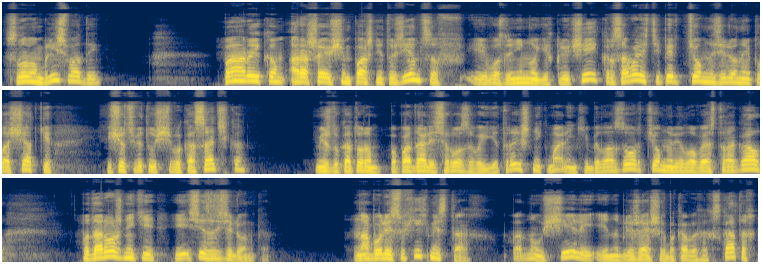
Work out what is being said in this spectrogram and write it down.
словом, близ воды. По рыкам, орошающим пашни туземцев и возле немногих ключей красовались теперь темно-зеленые площадки еще цветущего касатика, между которым попадались розовый ятрышник, маленький белозор, темно-лиловый острогал, подорожники и сизозеленка. На более сухих местах, по дну ущелий и на ближайших боковых скатах,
